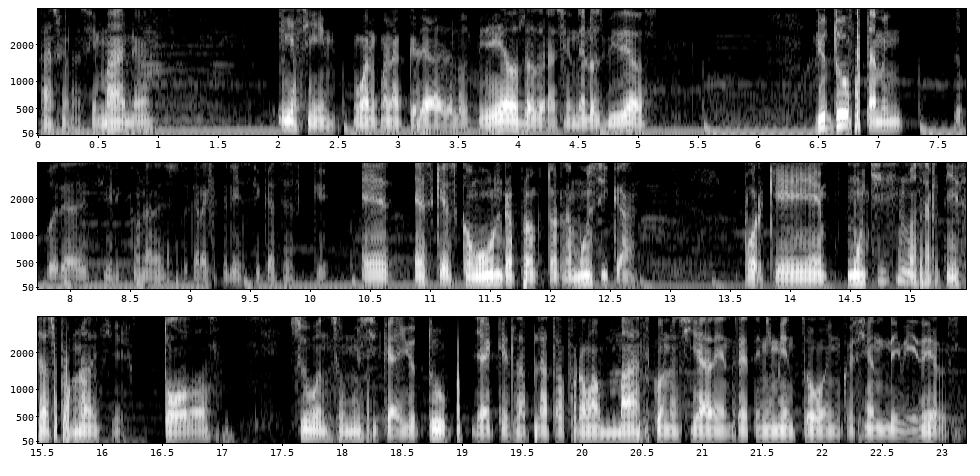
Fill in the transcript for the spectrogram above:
hace una semana y así, igual con la calidad de los videos, la duración de los videos. YouTube también se podría decir que una de sus características es que es, que es como un reproductor de música. Porque muchísimos artistas, por no decir todos, suben su música a YouTube, ya que es la plataforma más conocida de entretenimiento en cuestión de videos.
